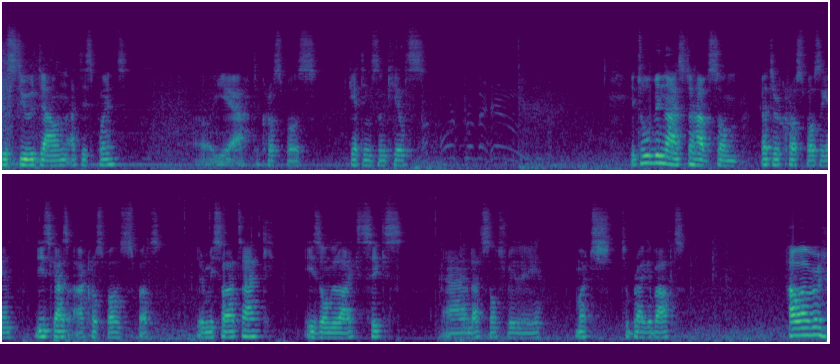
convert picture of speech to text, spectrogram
the steward down at this point. Oh yeah, the crossbows getting some kills. It would be nice to have some better crossbows again. These guys are crossbows, but their missile attack is only like 6, and that's not really much to brag about. However,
